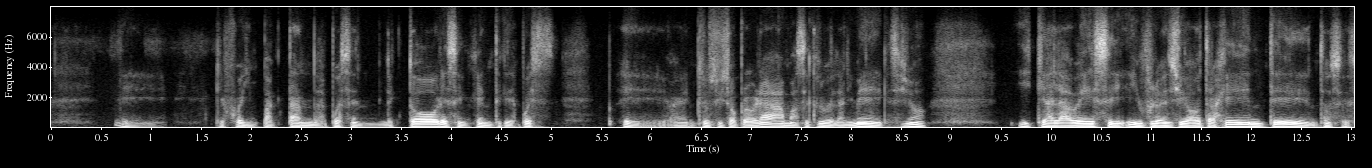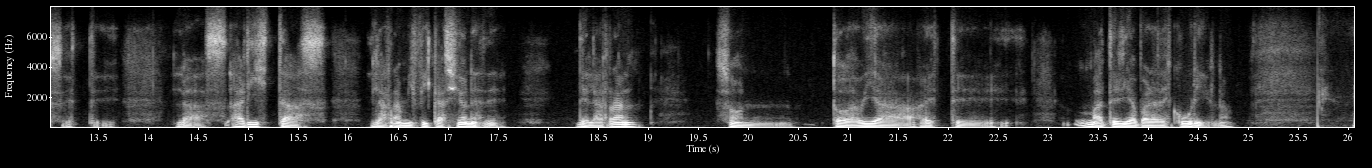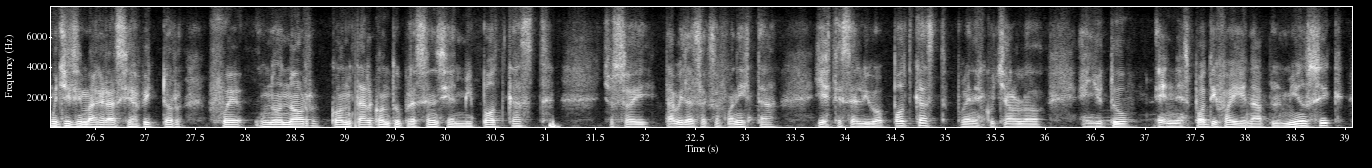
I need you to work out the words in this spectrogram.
que fue impactando después en lectores, en gente que después eh, incluso hizo programas, el Club del Anime, qué sé yo, y que a la vez influenció a otra gente, entonces este, las aristas y las ramificaciones de, la RAN son todavía este, materia para descubrir, ¿no? Muchísimas gracias, Víctor. Fue un honor contar con tu presencia en mi podcast. Yo soy David el saxofonista y este es el Vivo Podcast. Pueden escucharlo en YouTube, en Spotify en Apple Music.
